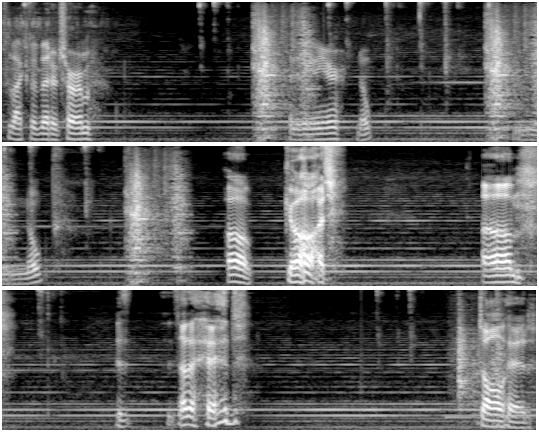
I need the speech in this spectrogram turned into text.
For lack of a better term. Anything in here? Nope. Nope. Oh, God. Um... Is, that a head? Doll head.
